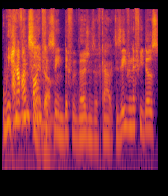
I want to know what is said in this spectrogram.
We I'm- haven't I'm seen fine it done. seeing different versions of characters, even if he does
